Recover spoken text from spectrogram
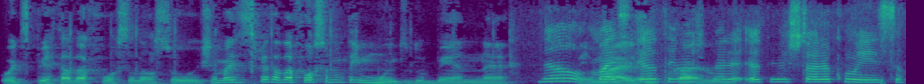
O Despertar da Força lançou hoje. Mas Despertar da Força não tem muito do Ben, né? Não, Tem mas eu tenho, uma história, eu tenho história com isso.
